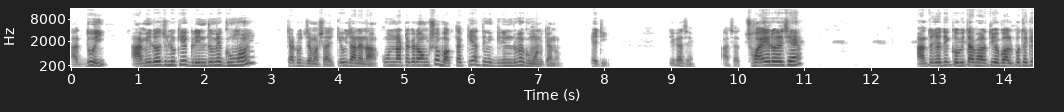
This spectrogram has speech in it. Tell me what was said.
আর দুই, আমি রোজ লুকিয়ে গ্রিন রুমে ঘুমোই চাটুজ্জামশাই কেউ জানে না কোন নাটকের অংশ, বক্তা কে আর তিনি গ্রিন রুমে ঘুমন কেন? এটি। ঠিক আছে? আচ্ছা ছয়ে রয়েছে আন্তর্জাতিক কবিতা ভারতীয় গল্প থেকে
